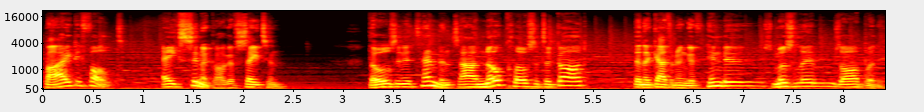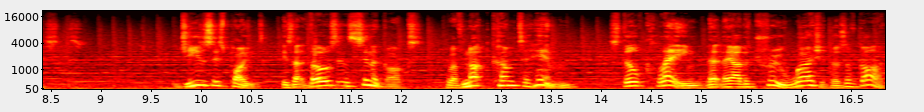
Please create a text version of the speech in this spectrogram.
by default, a synagogue of Satan. Those in attendance are no closer to God than a gathering of Hindus, Muslims, or Buddhists. Jesus' point is that those in synagogues who have not come to him still claim that they are the true worshippers of God.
